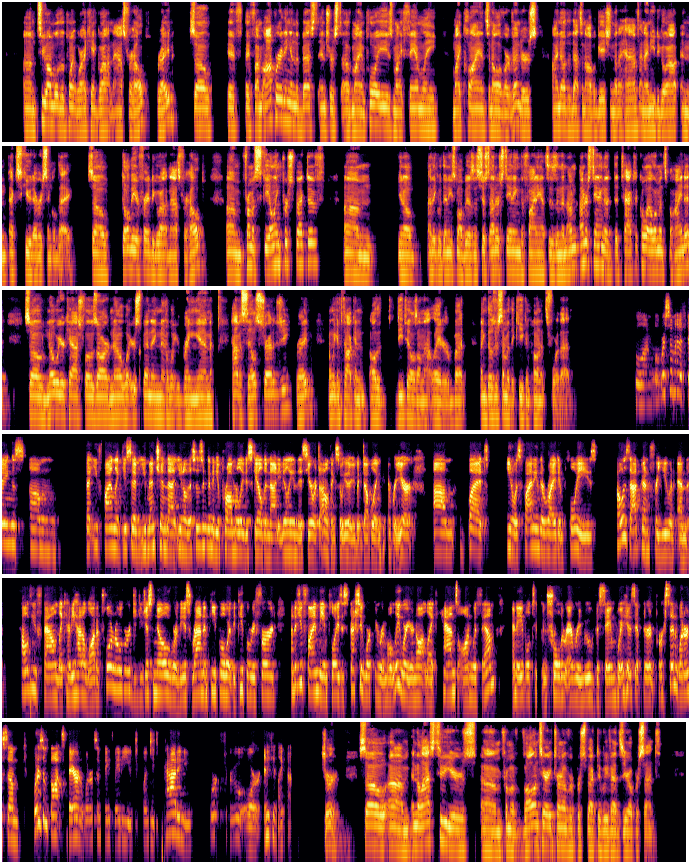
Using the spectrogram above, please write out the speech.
um, too humble to the point where I can't go out and ask for help, right? So if if I'm operating in the best interest of my employees, my family, my clients, and all of our vendors, I know that that's an obligation that I have, and I need to go out and execute every single day. So don't be afraid to go out and ask for help. Um, from a scaling perspective, um, you know, I think with any small business, just understanding the finances and then understanding the, the tactical elements behind it. So know where your cash flows are, know what you're spending, know what you're bringing in, have a sales strategy, right? And we can talk in all the details on that later. But I think those are some of the key components for that. Cool. And what were some of the things um, that you find, like you said, you mentioned that, you know, this isn't going to be a problem really to scale to 90 million this year, which I don't think so either. You've been doubling every year. Um, but you know, is finding the right employees. How has that been for you? And, and how have you found, like, have you had a lot of turnover? Did you just know, were they just random people? Were the people referred? How did you find the employees, especially working remotely where you're not like hands on with them and able to control their every move the same way as if they're in person? What are some, what are some thoughts there? And what are some things maybe you challenges you had and you worked through or anything like that? Sure. So, um, in the last two years, um, from a voluntary turnover perspective, we've had 0%.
